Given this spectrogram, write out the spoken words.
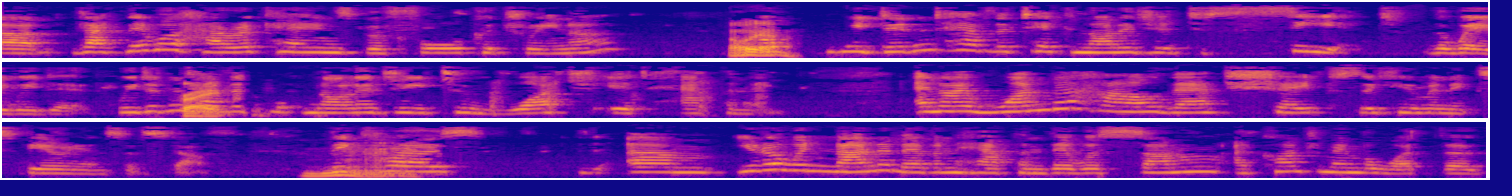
um, like there were hurricanes before Katrina. Oh yeah. but we didn't have the technology to see it the way we did. We didn't Right. have the technology to watch it happening. And I wonder how that shapes the human experience of stuff. Because, um, you know, when 9-11 happened, there was some, I can't remember what the,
